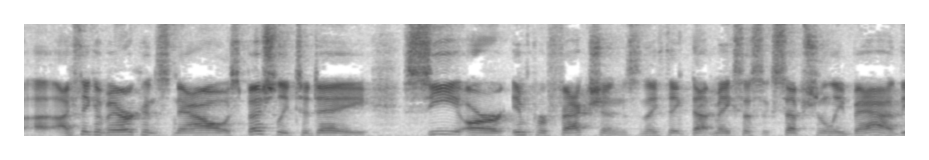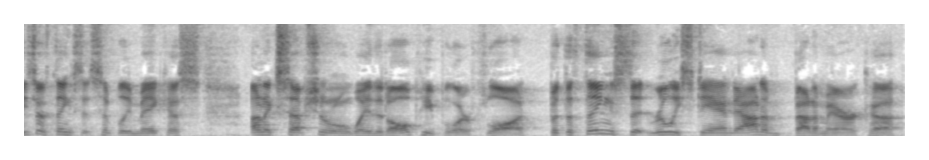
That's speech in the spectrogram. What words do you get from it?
uh, I think Americans now, especially today, see our imperfections and they think that makes us exceptionally bad. These are things that simply make us unexceptional in a way that all people are flawed. But the things that really stand out about America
